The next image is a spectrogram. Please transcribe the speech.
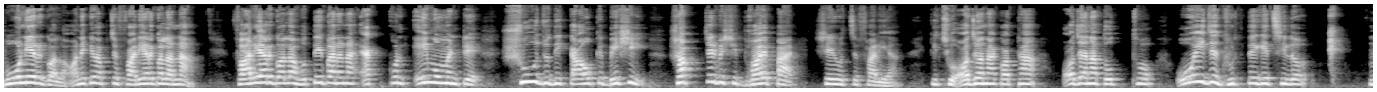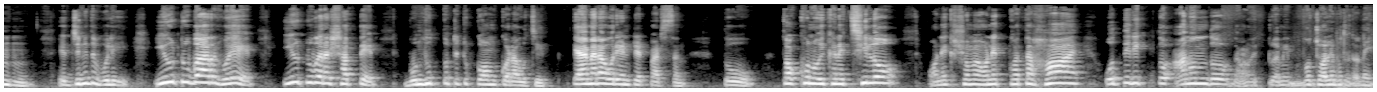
বোনের গলা। অনেকে ভাবছে ফারিয়ার গলা। না, ফারিয়ার গলা হতেই পারে না। এখন এই মোমেন্টে সু যদি কাউকে বেশি, সবচেয়ে বেশি ভয় পায়, সে হচ্ছে ফারিয়া। কিছু অজানা কথা, অজানা তথ্য, ওই যে ঘুরতে গেছিল। হুম এর জন্যই তো বলি, ইউটিউবার হয়ে, ইউটিউবারের সাথে বন্ধুত্বটা একটু কম করা উচিত। Camera oriented person. তো তখন ওইখানে ছিল, অনেক সময় অনেক কথা হয়, অতিরিক্ত আনন্দ। একটু আমি জলের বোতলটা নেই।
